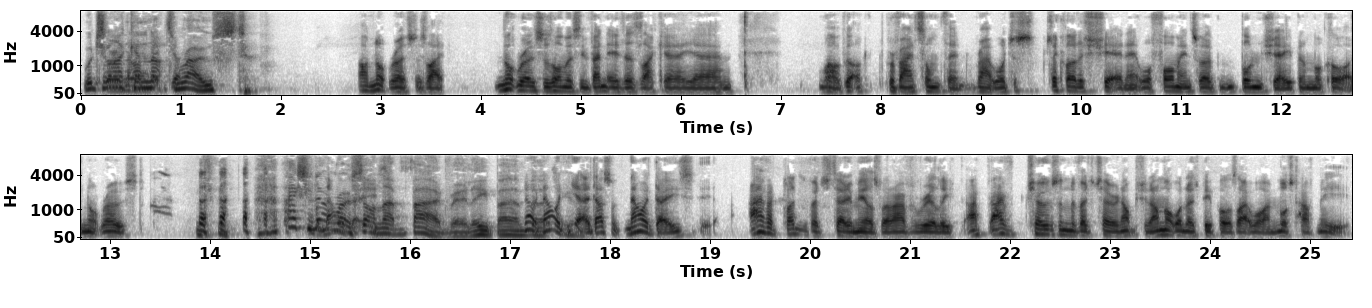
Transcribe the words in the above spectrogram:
Would you Sorry, like a nut yeah. roast? Oh, nut roast was like nut roast was almost invented as like a um, well, we've got to provide something, right? We'll just stick a load of shit in it. We'll form it into a bun shape, and we'll call it a nut roast. Actually, nut roasts aren't that bad, really. But, No, but, now, yeah, that's nowadays. I've had plenty of vegetarian meals where I've really, I've, I've chosen the vegetarian option. I'm not one of those people who's like, well, I must have meat.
